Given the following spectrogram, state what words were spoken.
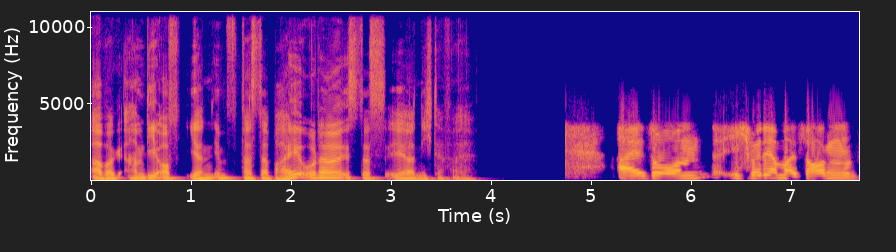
aber haben die oft ihren Impfpass dabei oder ist das eher nicht der Fall? Also ich würde ja mal sagen,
